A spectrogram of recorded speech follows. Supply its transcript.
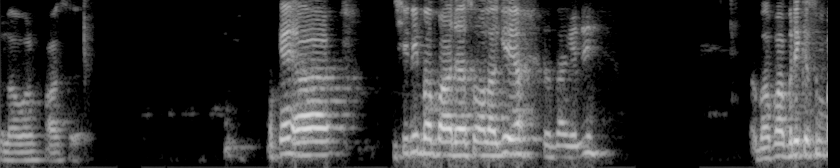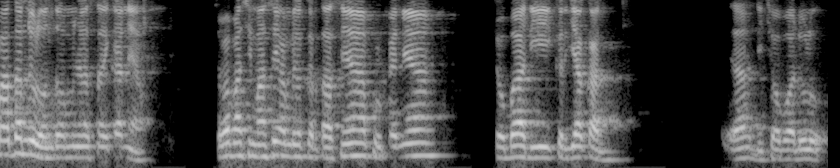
berlawan fase. Oke, uh, di sini Bapak ada soal lagi ya tentang ini. Bapak beri kesempatan dulu untuk menyelesaikannya. Coba masing-masing ambil kertasnya, pulpennya, coba dikerjakan. Ya, dicoba dulu.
